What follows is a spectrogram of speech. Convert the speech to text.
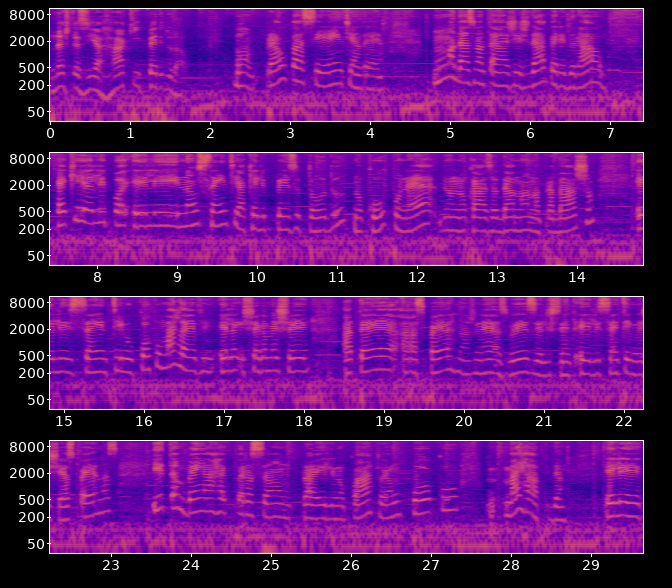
anestesia raque peridural? Bom, para o paciente, André, uma das vantagens da peridural é que ele, ele não sente aquele peso todo no corpo, né? No caso da mama para baixo, ele sente o corpo mais leve. Ele chega a mexer até as pernas, né? Às vezes ele sente, ele sente mexer as pernas e também a recuperação para ele no quarto é um pouco mais rápida. Ele,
